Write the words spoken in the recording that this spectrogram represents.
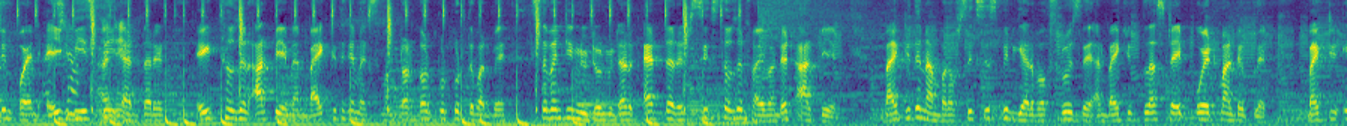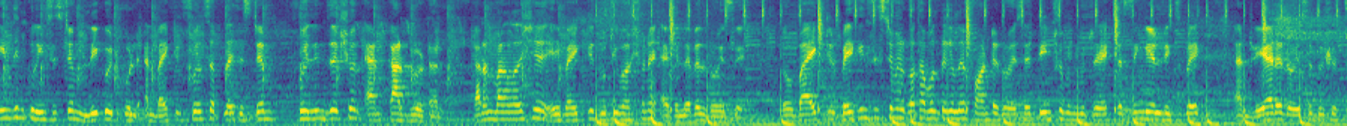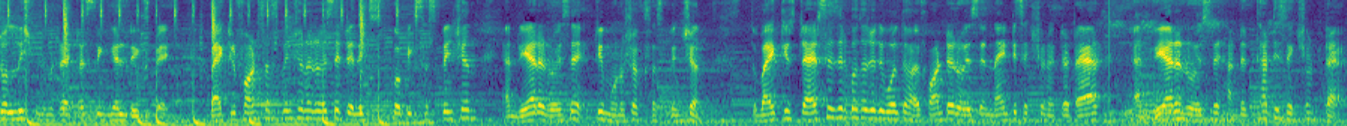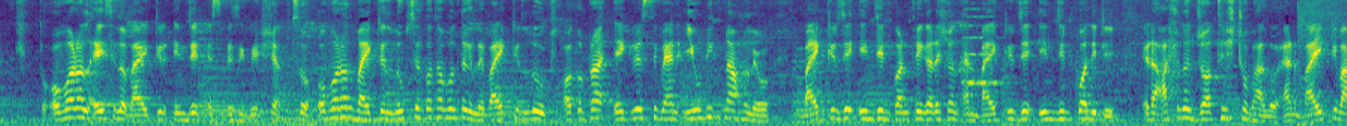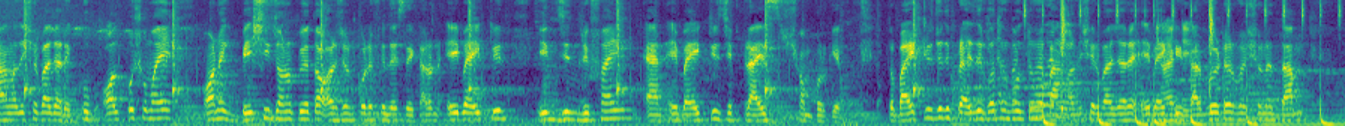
16.8 bhp at the rate 8000 rpm and বাইকটি থেকে ম্যাক্সিমাম টর্ক আউটপুট করতে পারবে 17 newton metre at the rate 6500 rpm বাইকটিতে number of six speed gear box রয়েছে and বাইকটির class type wet multiplate বাইকটির engine cooling system liquid cooled and বাইকটির fuel supply system fuel injection and carburettor কারণ বাংলাদেশে এই বাইকটি দুটি ভার্সনে অ্যাভেলেবেল রয়েছে। তো বাইকটির ব্রেকিং সিস্টেমের কথা বলতে গেলে ফ্রন্টে রয়েছে তিনশো মিলিমিটার একটা সিঙ্গেল ডিস্ক ব্রেক অ্যান্ড রিয়ারে রয়েছে দুশো চল্লিশ মিলিমিটার একটা সিঙ্গেল ডিস্ক ব্রেক বাইকটির ফ্রন্ট সাসপেনশনে রয়েছে টেলিস্কোপিক সাসপেনশন অ্যান্ড রিয়ারে রয়েছে একটি মনোশক সাসপেনশন তো বাইকটির টায়ার সাইজের কথা যদি বলতে হয় ফ্রন্টে রয়েছে নাইনটি সেকশন একটা টায়ার অ্যান্ড রিয়ারে রয়েছে হান্ড্রেড থার্টি সেকশন টায়ার তো ওভারঅল এই ছিল বাইকটির ইঞ্জিন স্পেসিফিকেশন সো ওভারঅল বাইকটির লুকসের কথা বলতে গেলে বাইকটির লুকস অতটা এগ্রেসিভ অ্যান্ড ইউনিক না হলেও বাইকটির যে ইঞ্জিন কনফিগারেশন অ্যান্ড বাইকটির যে ইঞ্জিন কোয়ালিটি এটা আসলে যথেষ্ট ভালো অ্যান্ড বাইকটি বাংলাদেশের বাজারে খুব অল্প সময়ে অনেক বেশি জনপ্রিয়তা অর্জন করে ফেলেছে কারণ এই বাইকটির ইঞ্জিন রিফাইন অ্যান্ড এই বাইকটির যে প্রাইস সম্পর্কে। তো বাইকটির যদি প্রাইসের কথা বলতে হয় বাংলাদেশের বাজারে এই বাইকটির। কার্বোরেটর ভার্সনের দাম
